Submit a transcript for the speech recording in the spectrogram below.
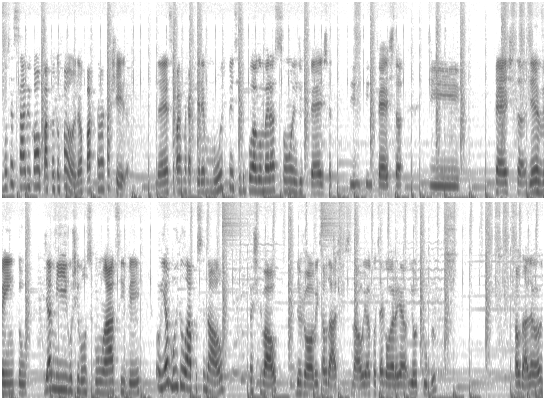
você sabe qual o parque que eu tô falando, é o Parque da Macaxeira né? Essa parte da Macaxeira é muito conhecida por aglomerações de festa, de, de, festa, de festa, de evento, de amigos que vão, vão lá se ver. Eu ia muito lá pro sinal, festival do jovem, saudade pro sinal, ia acontecer agora em outubro. Saudade agora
